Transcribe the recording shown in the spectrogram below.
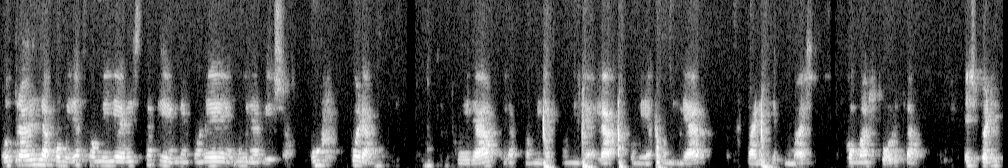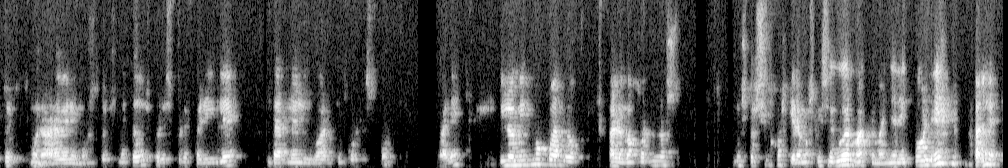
otra vez la comida familiar esta que me pone muy nerviosa, uff, fuera, fuera la familia familiar, la comida familiar parece con más, con más fuerza. Es bueno, ahora veremos estos métodos, pero es preferible darle el lugar que corresponde, ¿vale? Y lo mismo cuando a lo mejor nuestros hijos queremos que se duerman, que mañana hay cole, ¿vale?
